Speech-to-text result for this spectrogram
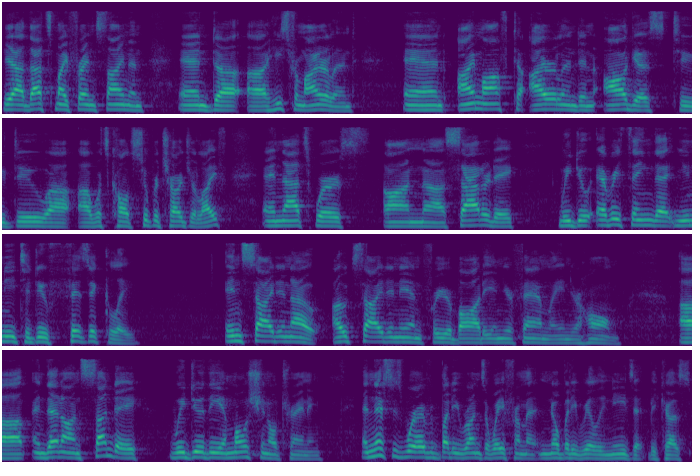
Yeah, that's my friend Simon and uh, uh, he's from Ireland. And I'm off to Ireland in August to do uh, uh what's called Supercharge Your Life. And that's where on uh, Saturday we do everything that you need to do physically, inside and out, outside and in for your body and your family and your home. Uh, and then on Sunday, we do the emotional training. And this is where everybody runs away from it and nobody really needs it because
